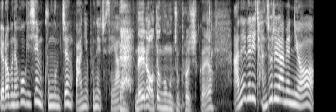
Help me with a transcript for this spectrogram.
여러분의 호기심, 궁금증 많이 보내주세요. 네. 내일은 어떤 궁금증 풀어주실 거예요? 아내들이 잔소리를 하면요.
